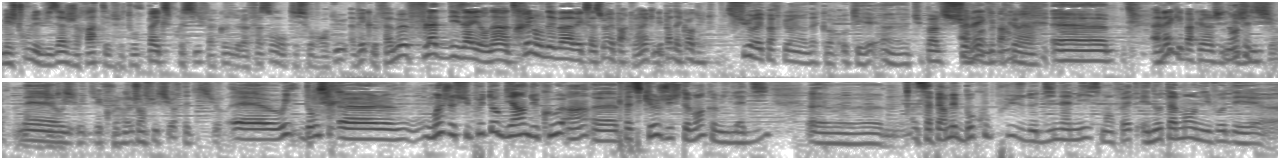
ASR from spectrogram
mais je trouve les visages ratés. Je les trouve pas expressifs à cause de la façon dont ils sont rendus avec le fameux flat design. On a un très long débat avec Sassion et Parkerien qui n'est pas d'accord du tout. Sur et par rien, d'accord. Ok, euh, tu parles sur avec et maintenant. Parkerien. Euh, Avec et Parkerien, j'ai non, t'as dit sûr. Mais oui, cool. j'en suis sûr, t'as dit sûr. Euh, oui, donc euh, moi je suis plutôt bien du coup, hein, parce que justement, comme il l'a dit, euh, ça permet beaucoup plus de dynamisme en fait, et notamment au niveau des. euh,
